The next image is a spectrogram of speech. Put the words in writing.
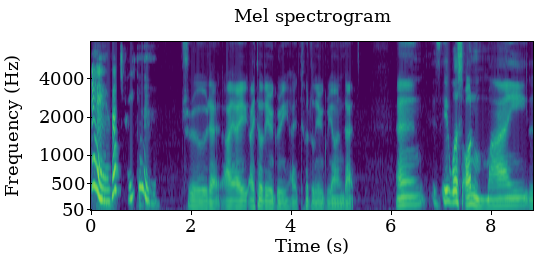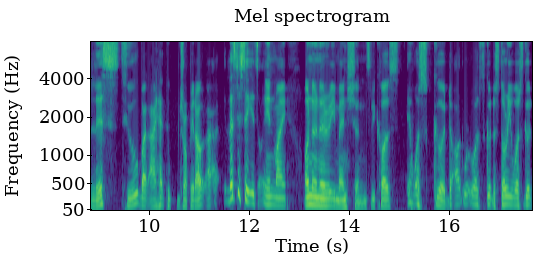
Hey, that's pretty good. True that I, I, I totally agree. I totally agree on that. And it was on my list too, but I had to drop it out. I, let's just say it's in my honorary mentions because it was good. The artwork was good. The story was good.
